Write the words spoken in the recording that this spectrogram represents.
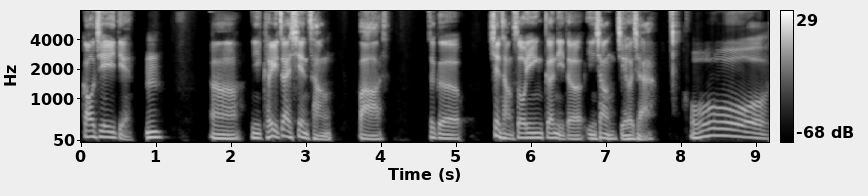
高阶一点，嗯，呃，你可以在现场把这个现场收音跟你的影像结合起来。哦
